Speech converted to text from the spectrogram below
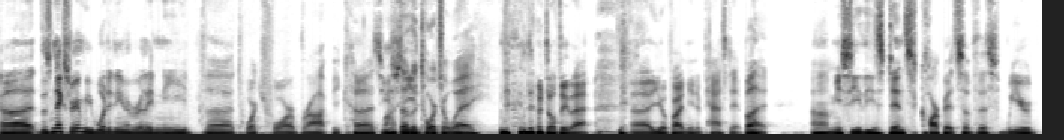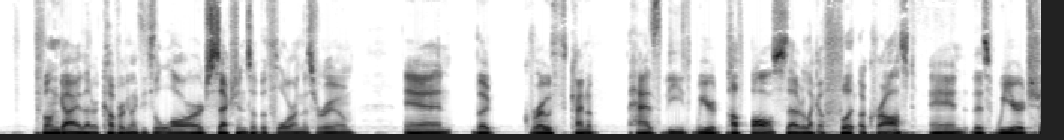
uh, this next room you wouldn't even really need the torch for, Brat, because you I'll throw see the torch away. no, don't do that. Uh, you'll probably need it past it. But um, you see these dense carpets of this weird fungi that are covering like these large sections of the floor in this room, and the growth kind of has these weird puff balls that are like a foot across. And this weird sh-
